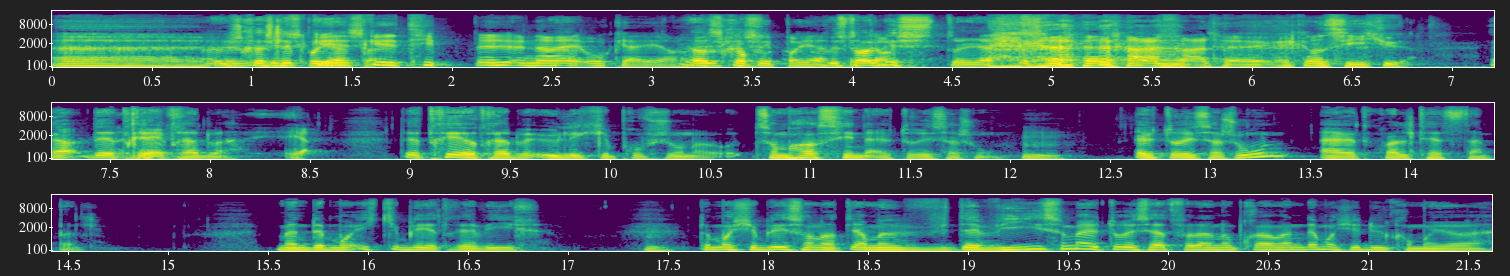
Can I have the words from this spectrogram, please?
Uh, Du skal slippe å gjette. Nei, OK, ja. Ja, du skal skal, slippe å gjette. hvis du har takk. lyst til å gjette. nei, nei, jeg kan si 20. Ja, det er 33. Ja. Det er 33 ulike profesjoner som har sin autorisasjon. Mm. Autorisasjon er et kvalitetsstempel. Men det må ikke bli et revir. Mm. Det må ikke bli sånn at ja, men det er vi som er autorisert for denne oppgaven, det må ikke du komme og gjøre.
